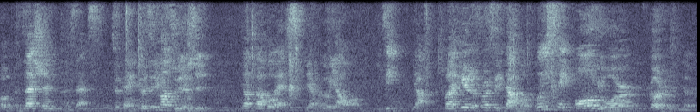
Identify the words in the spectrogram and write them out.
But possession, possess. It's okay. 可这地方注意的是。要 double S 两个都要哦 ，easy yeah. But here the first example. Please take all your 个人的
